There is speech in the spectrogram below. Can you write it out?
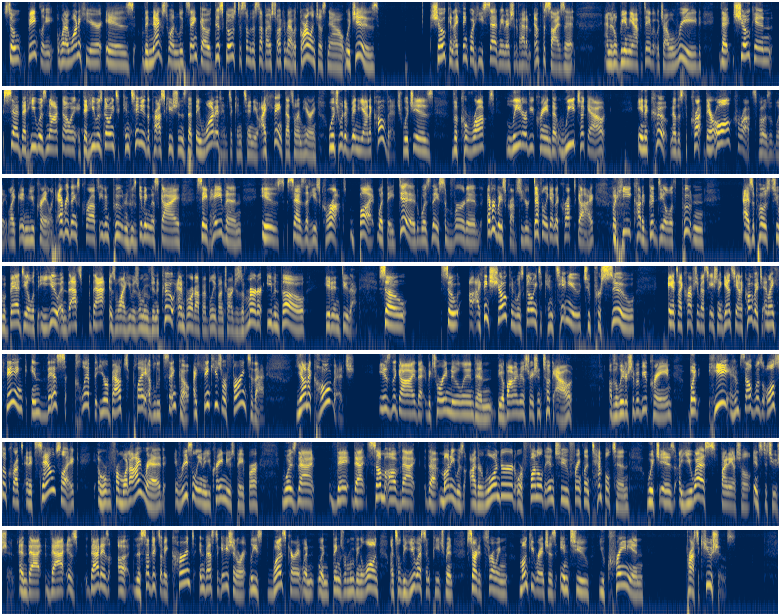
So, Binkley, what I want to hear is the next one, Lutsenko. This goes to some of the stuff I was talking about with Garland just now, which is Shokin. I think what he said, maybe I should have had him emphasize it, and it'll be in the affidavit, which I will read, that Shokin said that he was not going, that he was going to continue the prosecutions that they wanted him to continue. I think that's what I'm hearing, which would have been Yanukovych, which is the corrupt leader of Ukraine that we took out in a coup. Now, this the corrupt. They're all corrupt, supposedly, like in Ukraine. Like everything's corrupt. Even Putin, who's giving this guy safe haven, is says that he's corrupt. But what they did was they subverted. Everybody's corrupt, so you're definitely getting a corrupt guy. But he cut a good deal with Putin. As opposed to a bad deal with the EU, and that's that is why he was removed in a coup and brought up, I believe, on charges of murder, even though he didn't do that. So so I I think Shokin was going to continue to pursue anti-corruption investigation against Yanukovych, and I think in this clip that you're about to play of Lutsenko, I think he's referring to that. Yanukovych is the guy that Victoria Nuland and the Obama administration took out of the leadership of Ukraine, but he himself was also corrupt. And it sounds like, or from what I read recently in a Ukraine newspaper, was that they that some of that that money was either laundered or funneled into Franklin Templeton, which is a U.S. financial institution, and that that is that is uh, the subject of a current investigation, or at least was current when when things were moving along until the U.S. impeachment started throwing monkey wrenches into Ukrainian prosecutions.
